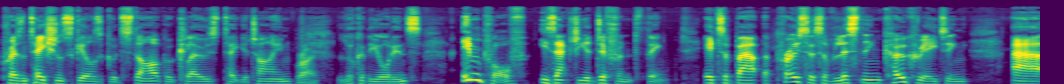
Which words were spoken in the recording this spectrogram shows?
presentation skills. Good start, good close. Take your time. Right. Look at the audience. Improv is actually a different thing. It's about a process of listening, co creating, uh,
